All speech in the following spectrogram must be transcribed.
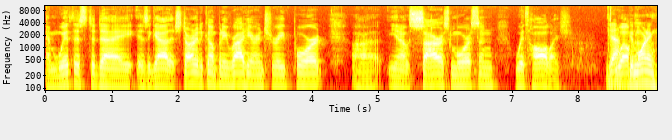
And with us today is a guy that started a company right here in Shreveport. Uh, you know, Cyrus Morrison with Haulage. Yeah, Welcome. good morning.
